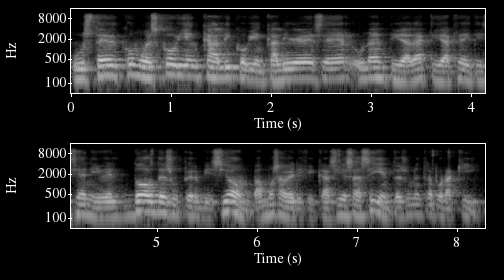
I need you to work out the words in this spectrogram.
Usted, como es Cobien Cali, Cobien Cali debe ser una entidad de actividad crediticia de nivel 2 de supervisión. Vamos a verificar si es así. Entonces uno entra por aquí.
